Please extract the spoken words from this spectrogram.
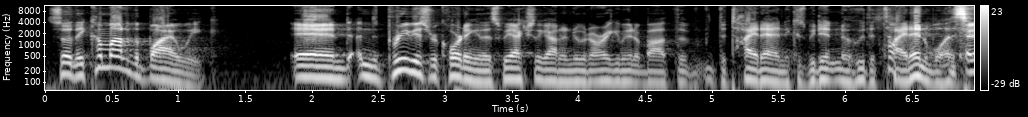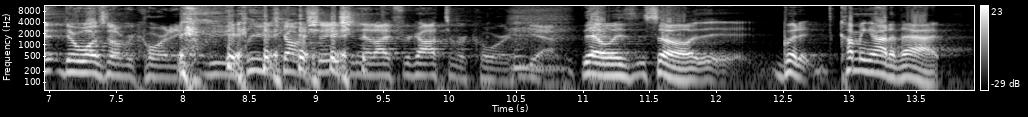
so they come out of the bye week. And in the previous recording of this, we actually got into an argument about the, the tight end because we didn't know who the tight end was. And there was no recording. The previous conversation that I forgot to record. Yeah. That was so. Uh, but coming out of that,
